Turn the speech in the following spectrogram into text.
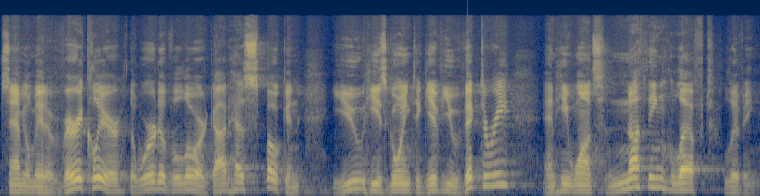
Samuel made it very clear the word of the Lord. God has spoken. You, he's going to give you victory, and he wants nothing left living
